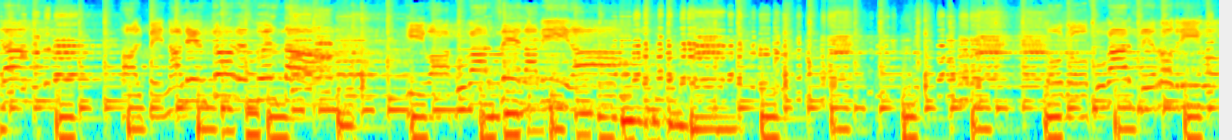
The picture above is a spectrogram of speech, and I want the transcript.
Al penal entró resuelta, iba a jugarse la vida. Logró fugarse Rodrigo,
